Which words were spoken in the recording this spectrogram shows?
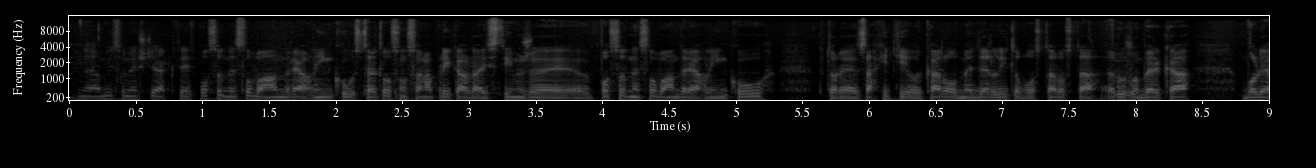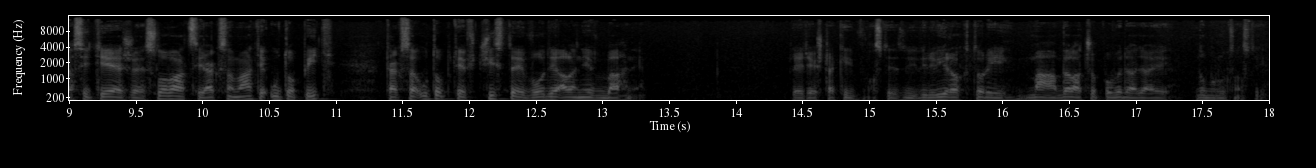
No, ja myslím ešte, ak tie posledné slova Andreja Hlinku, stretol som sa napríklad aj s tým, že posledné slova Andreja Hlinku, ktoré zachytil Karol Mederli, to bol starosta Ružomberka, boli asi tie, že Slováci, ak sa máte utopiť, tak sa utopte v čistej vode, ale nie v bahne. To je tiež taký vlastne výrok, ktorý má veľa čo povedať aj do budúcnosti.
